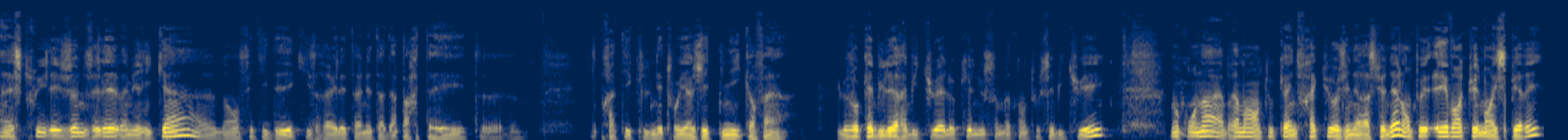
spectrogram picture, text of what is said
instruit les jeunes élèves américains euh, dans cette idée qu'Israël est un État d'apartheid, euh, qu'il pratique le nettoyage ethnique, enfin le vocabulaire habituel auquel nous sommes maintenant tous habitués. Donc on a vraiment en tout cas une fracture générationnelle. On peut éventuellement espérer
